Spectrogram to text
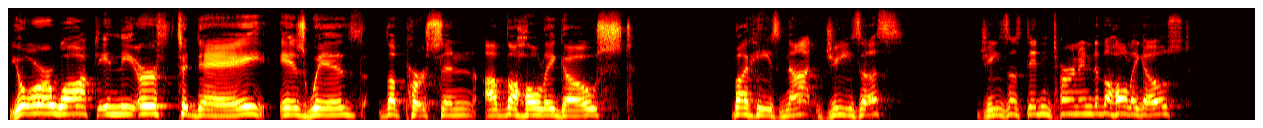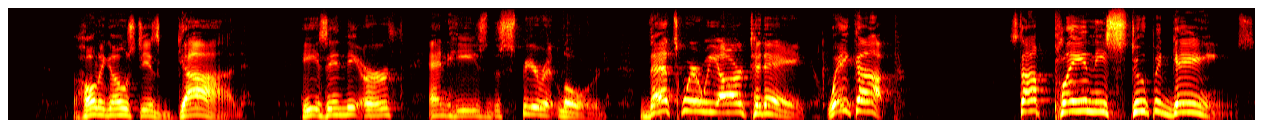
Your walk in the earth today is with the person of the Holy Ghost but he's not Jesus. Jesus didn't turn into the Holy Ghost. The Holy Ghost is God. He's in the earth and he's the Spirit Lord. That's where we are today. Wake up. Stop playing these stupid games.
